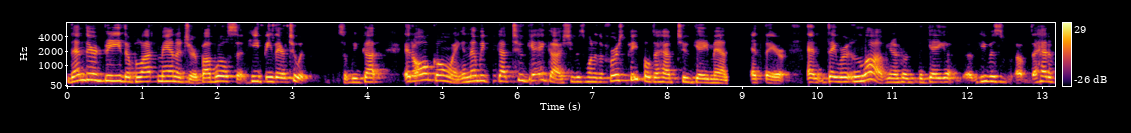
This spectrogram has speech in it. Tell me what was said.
Then there'd be the black manager, Bob Wilson. He'd be there too. So we've got it all going. And then we've got two gay guys. She was one of the first people to have two gay men at there, and they were in love. You know, her the gay. Uh, he was uh, the head of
